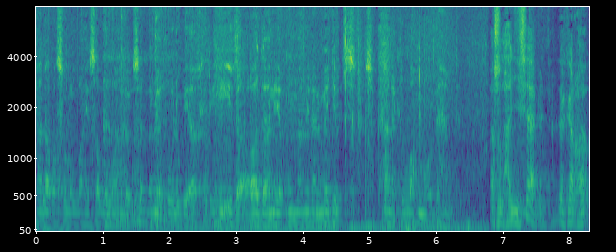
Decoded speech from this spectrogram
كان رسول الله صلى الله عليه وسلم يقول بآخره إذا أراد أن يقوم من المجلس سبحانك اللهم وبحمدك. أصل الحديث ثابت ذكرها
